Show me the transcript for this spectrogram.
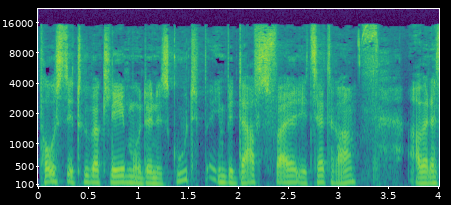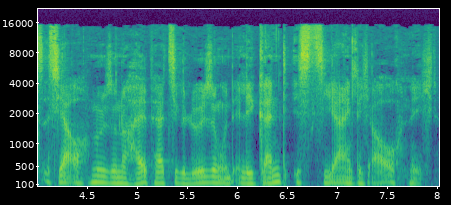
Post-it drüber kleben und dann ist gut im Bedarfsfall etc. Aber das ist ja auch nur so eine halbherzige Lösung und elegant ist sie eigentlich auch nicht.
